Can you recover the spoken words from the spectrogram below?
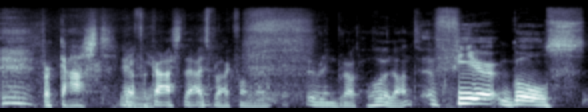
Verkaast. ja, verkaaste uitspraak van eh, Erling Braut Haaland. Vier goals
